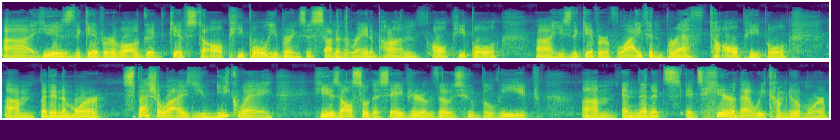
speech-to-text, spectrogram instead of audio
Uh, he is the giver of all good gifts to all people. He brings his sun and the rain upon all people. Uh, he's the giver of life and breath to all people. Um, but in a more specialized, unique way, he is also the savior of those who believe. Um, and then it's it's here that we come to a more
